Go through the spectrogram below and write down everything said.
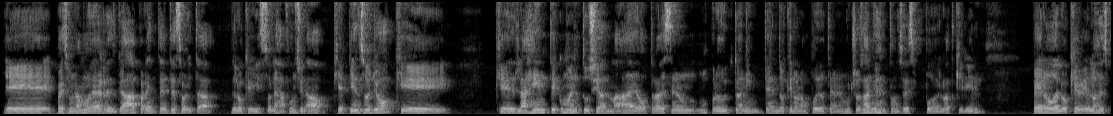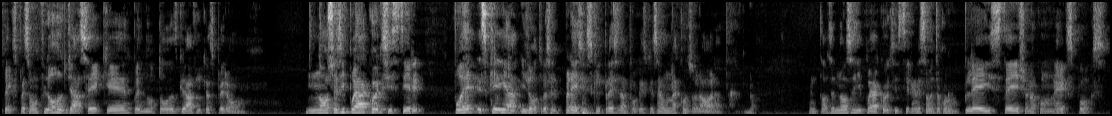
Eh, pues una moneda arriesgada, aparentemente ahorita de lo que he visto les ha funcionado. ¿Qué pienso yo? Que, que es la gente como entusiasmada de otra vez tener un, un producto de Nintendo que no lo han podido tener en muchos años, entonces poderlo adquirir. Pero de lo que veo los specs pues son flojos. Ya sé que pues no todo es gráficas, pero no sé si pueda coexistir. Puede, es que ya, y lo otro es el precio. Es que el precio tampoco es que sea una consola barata. No. Entonces no sé si pueda coexistir en este momento con un PlayStation o con un Xbox.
